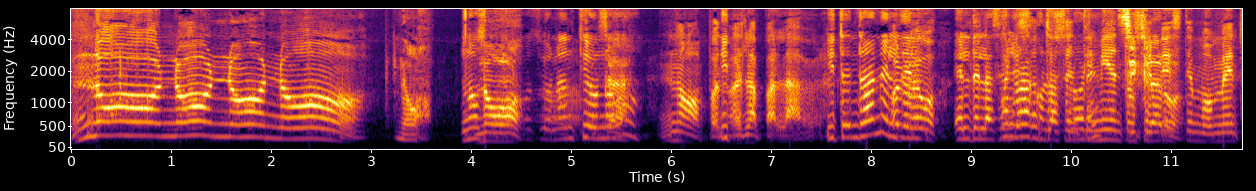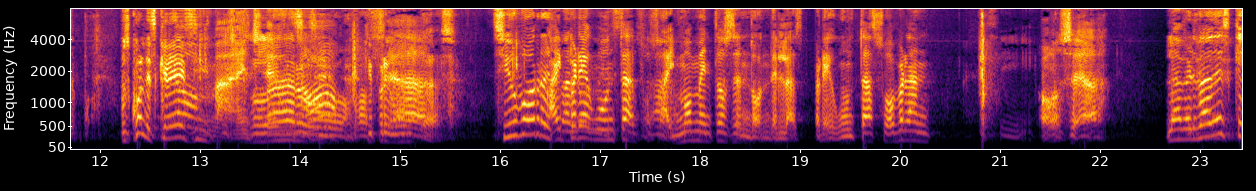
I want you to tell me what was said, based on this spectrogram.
No, no, no, no. No. No, sé No. si emocionante o no. sea, No, pues Y- no es la palabra. y tendrán el, luego, el de la ¿Cuáles señora con flores. sentimientos Sí, claro. en este momento? Pues ¿cuáles crees? No Y- manches, claro. no, ¿Qué sea, preguntas? Sí hubo Hay preguntas, pues hay momentos en donde las preguntas sobran. O sea, La verdad es que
